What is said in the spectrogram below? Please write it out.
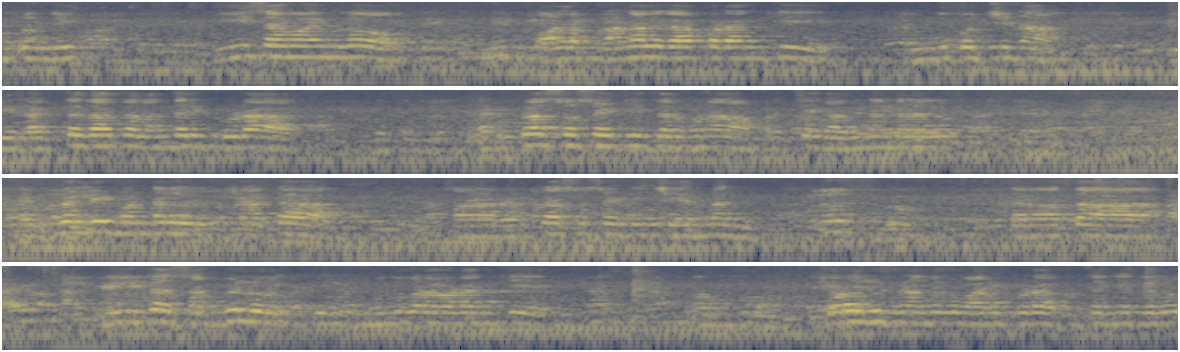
ఉంటుంది. ఈ సమయంలో వాళ్ళ ప్రాణాలు కాపాడడానికి ముందుకొచ్చిన ఈ రక్తదాతలందరికీ కూడా రెడ్ క్రాస్ సొసైటీ తరఫున ప్రత్యేక అభినందనలు. ఎడ్వెల్లి మండల్ శాఖ మా రెడ్ క్రాస్ సొసైటీ చైర్మన్ తర్వాత మిగతా సభ్యులు ముందుకు రావడానికి చొరవ చూపినందుకు వారికి కూడా కృతజ్ఞతలు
